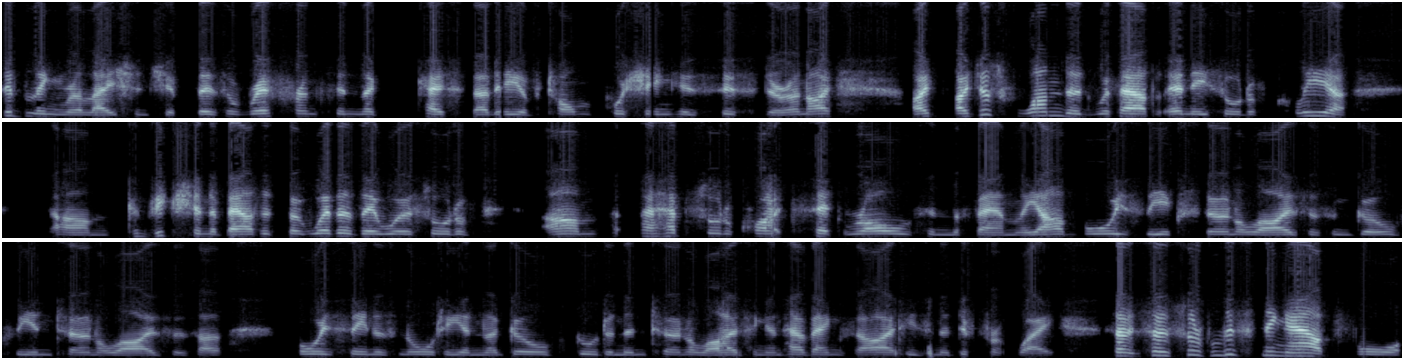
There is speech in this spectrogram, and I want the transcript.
sibling relationship. There's a reference in the case study of Tom pushing his sister, and I, I, I just wondered, without any sort of clear um, conviction about it, but whether there were sort of um, perhaps sort of quite set roles in the family. Are boys the externalizers and girls the internalizers? Are boys seen as naughty and a girls good and internalizing and have anxieties in a different way. So, so sort of listening out for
